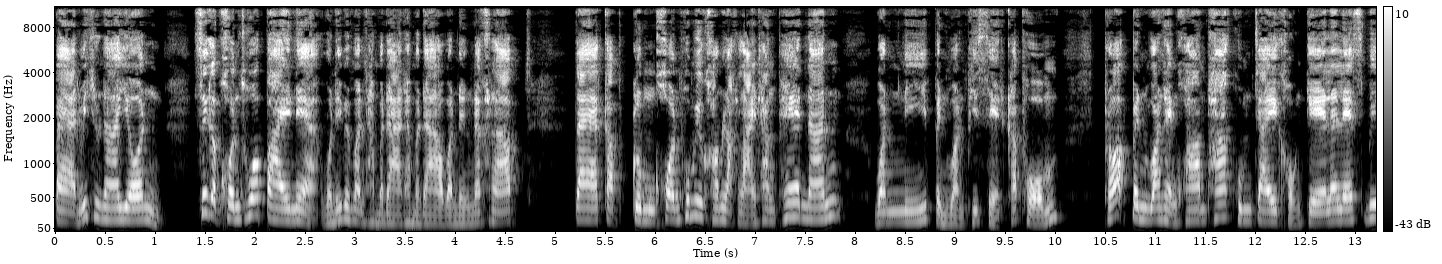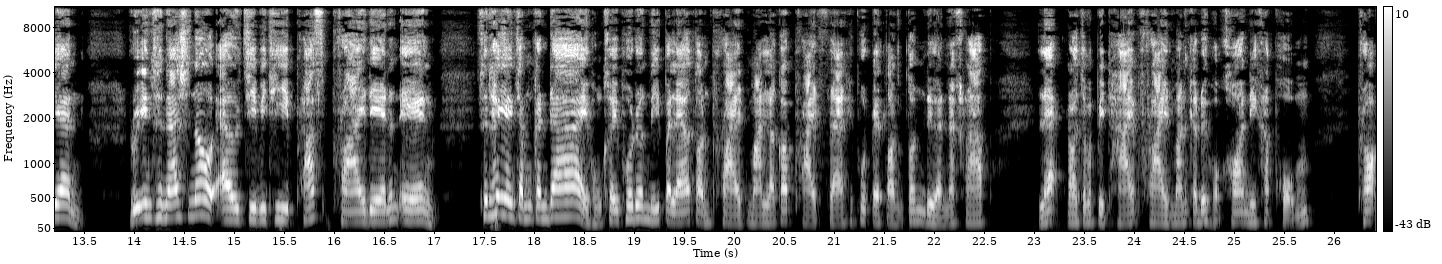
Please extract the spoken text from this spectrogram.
28 มิถุนายน ซึ่งกับคนทั่วไปเนี่ย วันนี้เป็นวันธรรมดาธรรมดาวันหนึ่งนะครับ แต่กับกลุ่มคนผู้มีความหลากหลายทางเพศนั้น วันนี้เป็นวันพิเศษครับผม เพราะเป็นวันแห่งความภาคภูมิใจของเกย์และเลสเบี้ยน หรือ International LGBT Plus Pride Day นั่นเอง ซึ่งถ้ายังจำกันได้ ผมเคยพูดเรื่องนี้ไปแล้วตอน Pride Month แล้วก็ Pride Flag ที่พูดไปตอนต้นเดือนนะครับ และเราจะมาปิดท้าย Pride Month กันด้วยหัวข้อนี้ครับผม เพราะ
